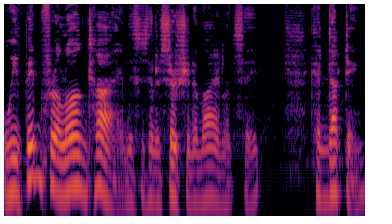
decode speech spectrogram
we've been for a long time. This is an assertion of mine, let's say, conducting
